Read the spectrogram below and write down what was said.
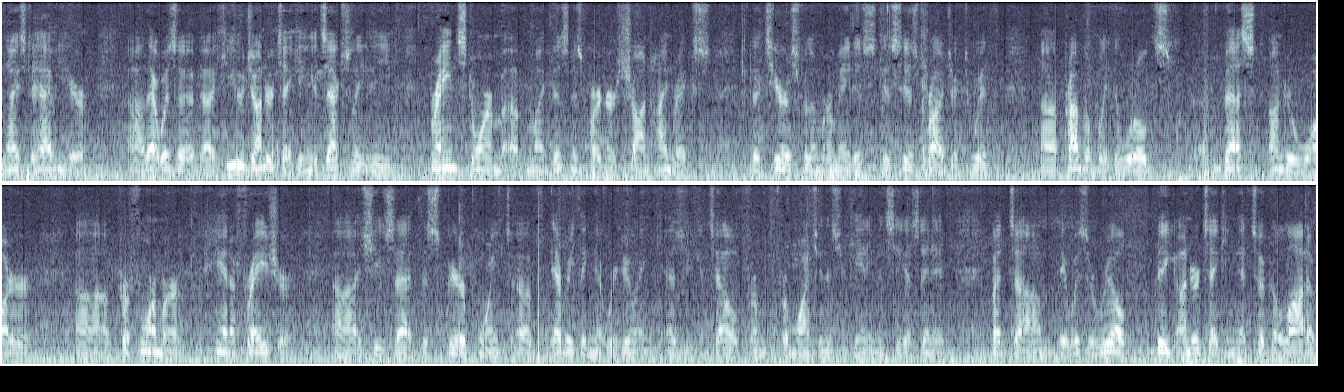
nice to have you here. Uh, that was a, a, huge undertaking. It's actually the brainstorm of my business partner, Shawn Heinrichs. The Tears for the Mermaid is, is his project with uh, probably the world's best underwater uh, performer, Hannah Fraser. Uh, she's at the spear point of everything that we're doing. As you can tell from, from watching this, you can't even see us in it. But um, it was a real big undertaking that took a lot of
